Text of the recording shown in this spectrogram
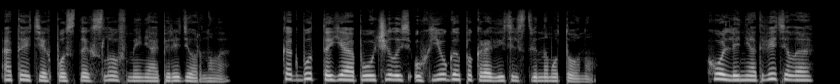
От этих пустых слов меня передернуло. Как будто я поучилась у Хьюга покровительственному тону. Холли не ответила,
